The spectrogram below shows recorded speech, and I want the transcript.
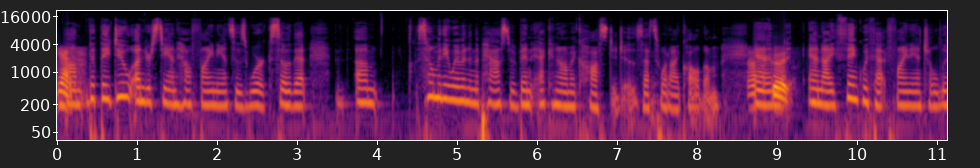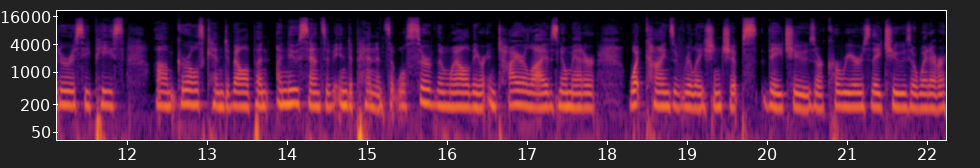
yes. um, that they do understand how finances work so that um, so many women in the past have been economic hostages. That's what I call them. That's and, good. And I think with that financial literacy piece, um, girls can develop an, a new sense of independence that will serve them well their entire lives, no matter what kinds of relationships they choose or careers they choose or whatever.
